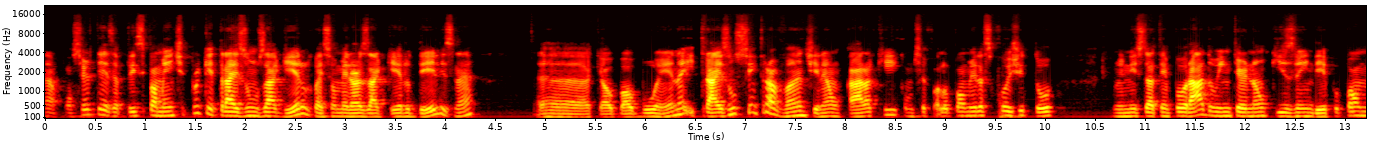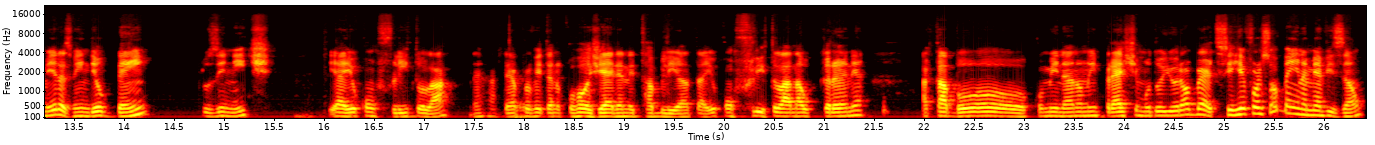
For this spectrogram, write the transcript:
Não, com certeza, principalmente porque traz um zagueiro, que vai ser o melhor zagueiro deles, né? Uh, que é o Balbuena, e traz um centroavante, né? Um cara que, como você falou, o Palmeiras cogitou no início da temporada. O Inter não quis vender para o Palmeiras, vendeu bem para o Zenit, e aí o conflito lá, né? Até aproveitando que o Rogério Netablian tá aí, o conflito lá na Ucrânia acabou culminando no empréstimo do Yuri Alberto. Se reforçou bem, na minha visão.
